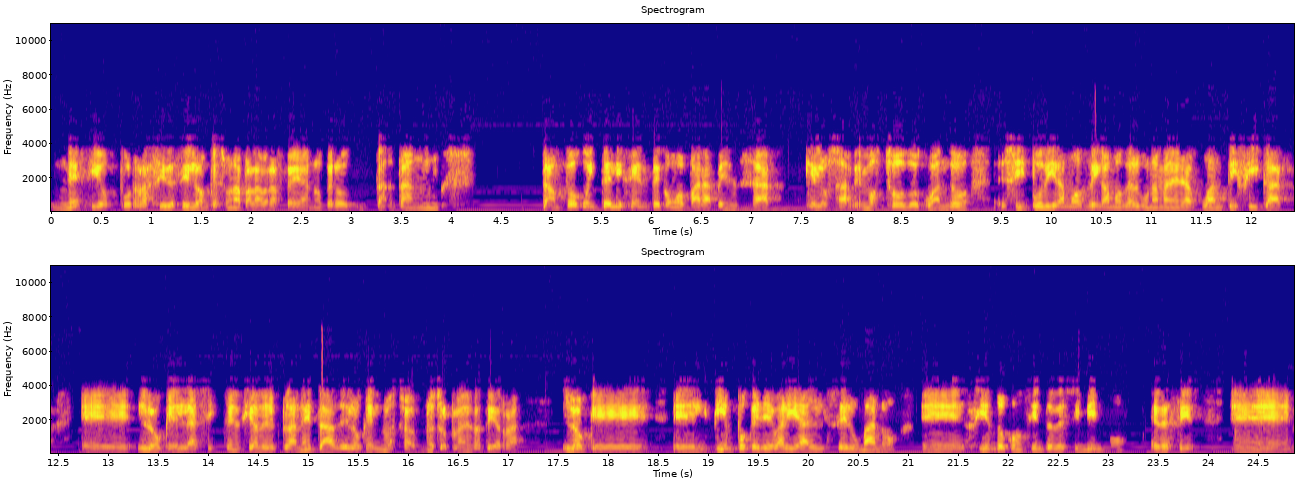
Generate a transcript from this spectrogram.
necios, por así decirlo, aunque es una palabra fea, ¿no? Pero tan, tan tan poco inteligente como para pensar que lo sabemos todo cuando si pudiéramos digamos de alguna manera cuantificar eh, lo que es la existencia del planeta de lo que es nuestro nuestro planeta Tierra lo que el tiempo que llevaría el ser humano eh, siendo consciente de sí mismo es decir eh,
